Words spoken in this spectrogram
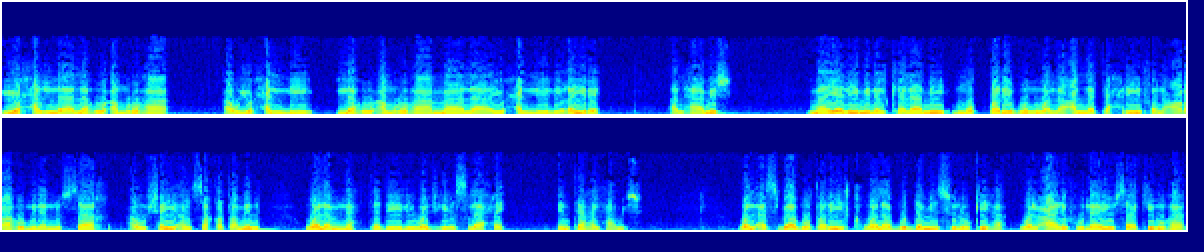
يحل له أمرها أو يحلي له أمرها ما لا يحلي لغيره. الهامش ما يلي من الكلام مضطرب ولعل تحريفا عراه من النساخ أو شيئا سقط منه ولم نهتدي لوجه إصلاحه. انتهى الهامش. والأسباب طريق ولا بد من سلوكها والعارف لا يساكنها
